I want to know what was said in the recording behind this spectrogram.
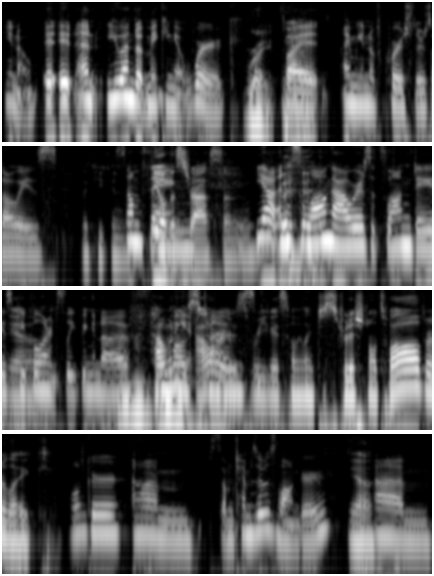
you know, it, it and you end up making it work. Right. But I mean, of course, there's always like you can something. feel the stress and yeah, and it's long hours, it's long days. Yeah. People aren't sleeping enough. How many most hours times. were you guys filming? Like just traditional twelve or like longer? Um, sometimes it was longer. Yeah. Um,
